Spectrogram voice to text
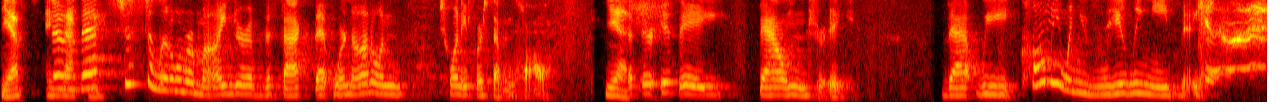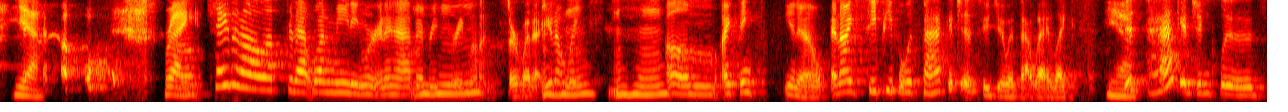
Yep. Exactly. So that's just a little reminder of the fact that we're not on 24 7 call. Yes. That there is a boundary that we call me when you really need me. Yeah. Right. Um, save it all up for that one meeting we're going to have every mm-hmm. three months or whatever. You know, like, mm-hmm. mm-hmm. um, I think, you know, and I see people with packages who do it that way. Like, yeah. this package includes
